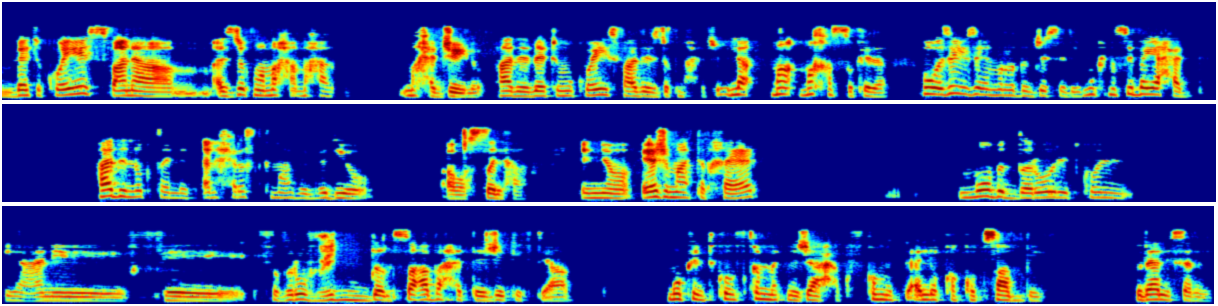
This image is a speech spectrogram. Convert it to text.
بيته كويس فأنا الزكمة ما ما ما حتجيله. هذا بيته مو كويس فهذا الزكمة حتجيله لا ما ما خصه كذا. هو زيه زي المرض الجسدي ممكن يصيب أي أحد. هذه النقطة اللي أنا حرصت كمان في الفيديو أوصلها إنه يا جماعة الخير مو بالضروري تكون يعني في في ظروف جدا صعبة حتى يجيك اكتئاب. ممكن تكون في قمة نجاحك في قمة تألقك وتصاب به وده اللي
